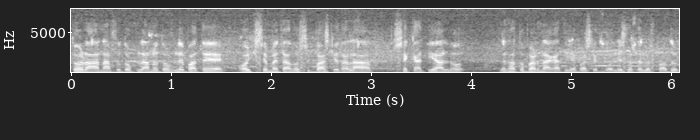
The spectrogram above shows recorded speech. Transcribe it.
Τώρα αν αυτό το πλάνο το βλέπατε όχι σε μετάδοση μπάσκετ αλλά σε κάτι άλλο δεν θα τον περνάγατε για μπασκετμπολίστα τέλος πάντων.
